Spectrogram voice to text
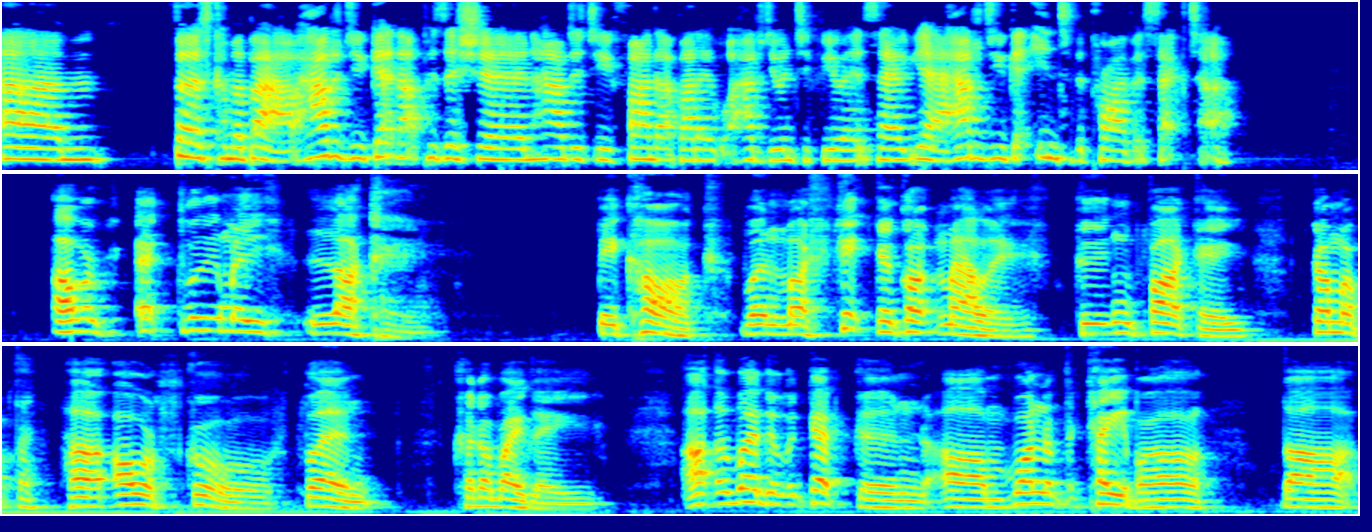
Um, first come about? How did you get that position? How did you find out about it? How did you interview it? So, yeah, how did you get into the private sector? I was extremely lucky because when my sister got married, she invited some of the, her old school friends to the wedding. At the wedding reception, um, one of the table, the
